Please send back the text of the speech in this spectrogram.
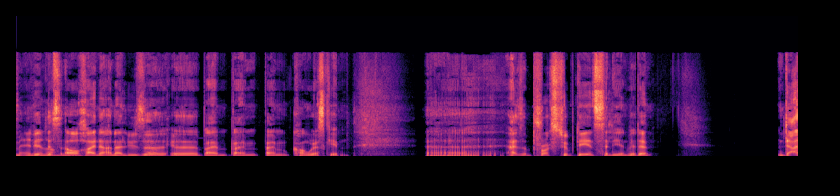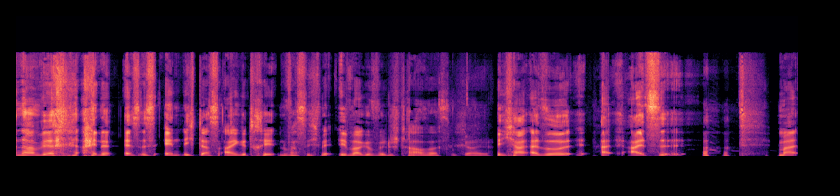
wird es auch eine Analyse Ja, okay. äh, beim, beim, beim Congress geben. Äh, also Proxtube deinstallieren bitte. Dann haben wir eine, es ist endlich das eingetreten, was ich mir immer gewünscht habe. So geil. Ich also äh, als äh, mal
